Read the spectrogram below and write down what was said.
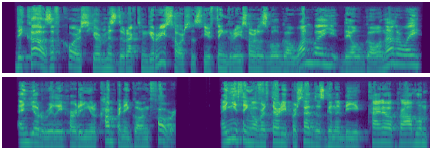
because, of course, you're misdirecting your resources. You think resources will go one way, they'll go another way, and you're really hurting your company going forward. Anything over thirty percent is going to be kind of a problem.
